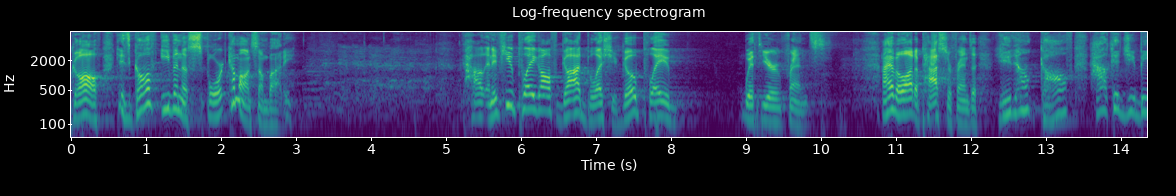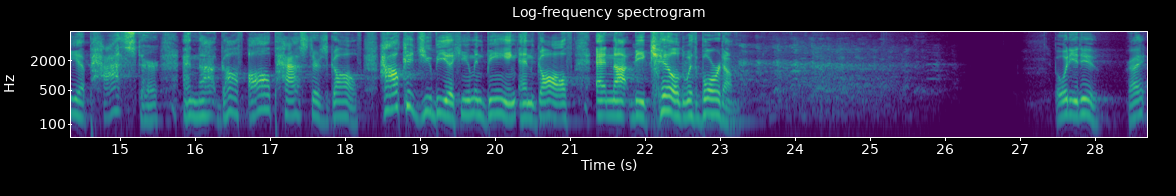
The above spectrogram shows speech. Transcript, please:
golf. Is golf even a sport? Come on, somebody. And if you play golf, God bless you. Go play with your friends. I have a lot of pastor friends. That, you don't golf? How could you be a pastor and not golf? All pastors golf. How could you be a human being and golf and not be killed with boredom? but what do you do, right?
